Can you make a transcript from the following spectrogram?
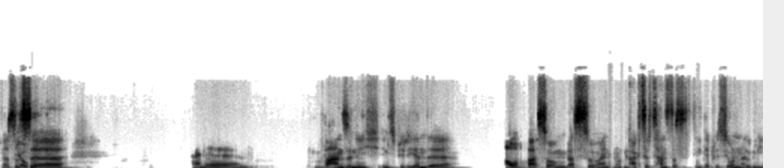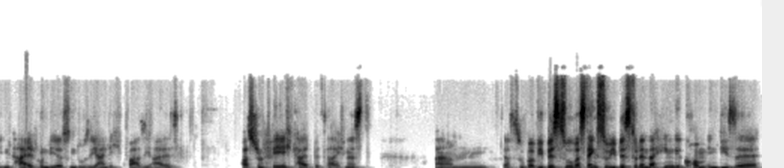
das ist äh, eine wahnsinnig inspirierende Auffassung, dass so ein und Akzeptanz, dass die Depression irgendwie ein Teil von dir ist und du sie eigentlich quasi als fast schon Fähigkeit bezeichnest. Ähm, das ist super. Wie bist du, was denkst du, wie bist du denn dahin gekommen in diese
